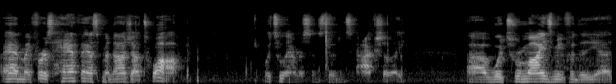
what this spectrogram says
I had my first half-assed menage a trois with two Emerson students, actually, uh, which reminds me for the uh,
